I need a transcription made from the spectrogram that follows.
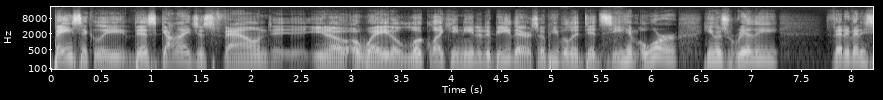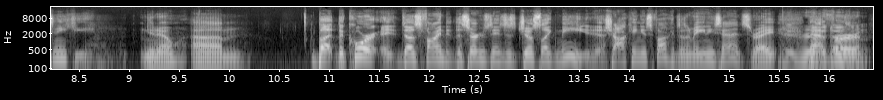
basically, this guy just found, uh, you know, a way to look like he needed to be there. So people that did see him, or he was really very, very sneaky, you know? Um, but the court it does find that the circumstances just like me shocking as fuck. It doesn't make any sense, right? It really that for doesn't.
